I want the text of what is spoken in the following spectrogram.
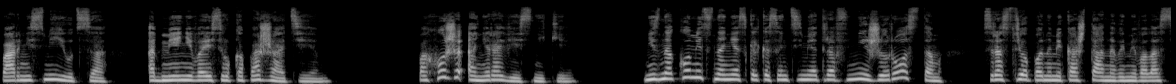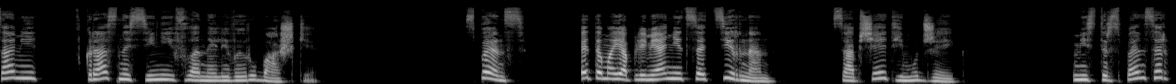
Парни смеются, обмениваясь рукопожатием. Похоже, они ровесники. Незнакомец на несколько сантиметров ниже ростом, с растрепанными каштановыми волосами, в красно-синей фланелевой рубашке. «Спенс, это моя племянница Тирнан», — сообщает ему Джейк. Мистер Спенсер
